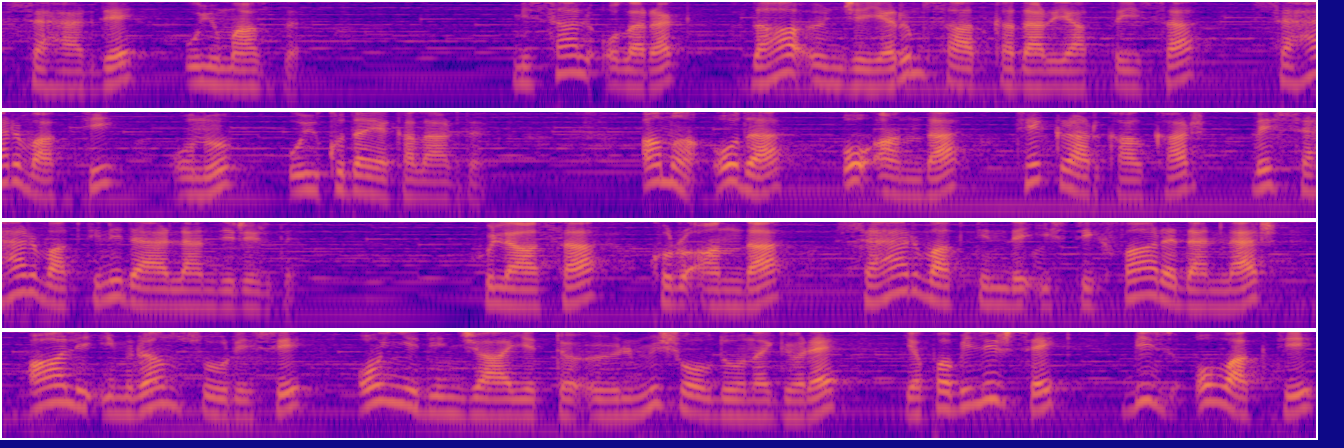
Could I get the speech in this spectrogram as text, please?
seherde uyumazdı. Misal olarak daha önce yarım saat kadar yattıysa seher vakti onu uykuda yakalardı. Ama o da o anda tekrar kalkar ve seher vaktini değerlendirirdi. Hulasa Kur'an'da seher vaktinde istiğfar edenler Ali İmran suresi 17. ayette övülmüş olduğuna göre yapabilirsek biz o vakti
